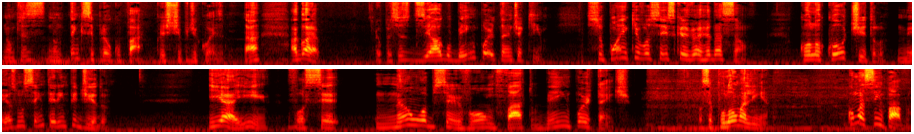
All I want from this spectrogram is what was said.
Não, precisa, não tem que se preocupar com esse tipo de coisa, tá? Agora, eu preciso dizer algo bem importante aqui. Suponha que você escreveu a redação, colocou o título, mesmo sem ter impedido. E aí você não observou um fato bem importante. Você pulou uma linha. Como assim, Pablo?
